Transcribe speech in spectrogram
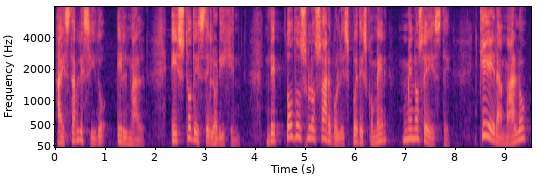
ha establecido el mal. Esto desde el origen. De todos los árboles puedes comer menos de este. ¿Qué era malo?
